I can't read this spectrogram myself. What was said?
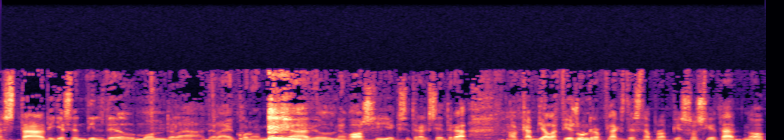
està, diguéssim, dins del món de la- de l'economia, del negoci, etc etc, al cap i a la fi és un reflex d'esta pròpia societat, no?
